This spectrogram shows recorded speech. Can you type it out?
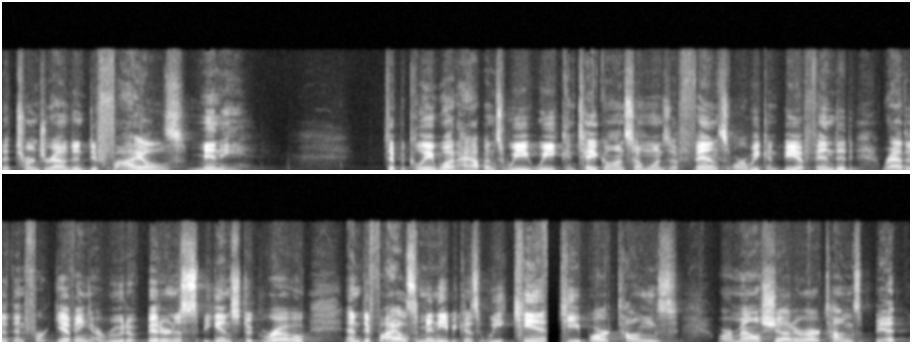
that turns around and defiles many. Typically, what happens, we, we can take on someone's offense or we can be offended rather than forgiving. A root of bitterness begins to grow and defiles many because we can't keep our tongues, our mouth shut or our tongues bit.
